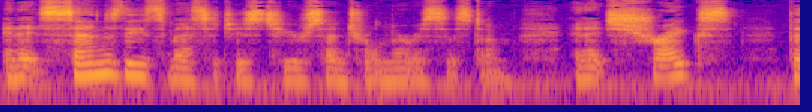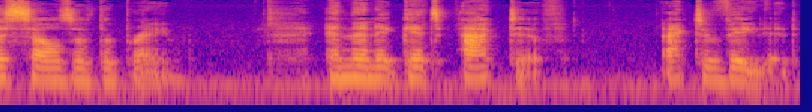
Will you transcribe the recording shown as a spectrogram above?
And it sends these messages to your central nervous system and it strikes the cells of the brain. And then it gets active, activated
